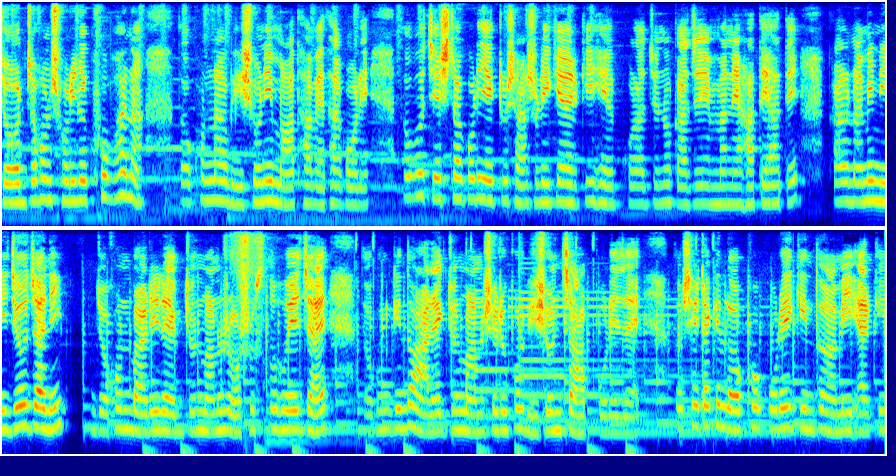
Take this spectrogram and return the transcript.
জ্বর যখন শরীরে খুব হয় না, তখন না ভীষণই মাথা ব্যথা করে। তবুও চেষ্টা করি একটু শাশুড়িকে আর কি হেল্প করার জন্য কাজে মানে হাতে হাতে। কারণ আমি নিজেও জানি, যখন বাড়ির একজন মানুষ অসুস্থ হয়ে যায়, তখন কিন্তু আরেকজন মানুষের উপর ভীষণ চাপ পড়ে যায়। তো সেটাকে লক্ষ্য করেই কিন্তু আমি আর কি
